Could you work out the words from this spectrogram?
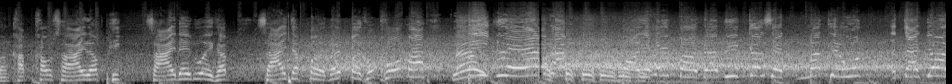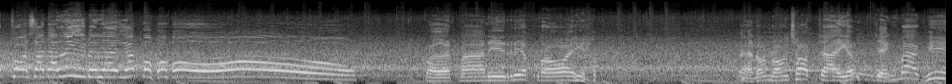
บังคับเข้าซ้ายแล้วพลิกซ้ายได้ด้วยครับ ซ้ายจะเปิดไว้เปิดโค้งๆมาแล้วอีกแล้วครับโอ้โหปล่อยให้เปิดแบบนี้ก็เสร็จมัทเทวุฒิอาจารย์ยอดฟอร์ซาดาลี่ไปเลยครับโอ้โหเปิดมานี่เรียบร้อยครับแต่น้องๆชอบใจครับเจ๋งมากพี่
